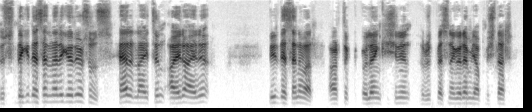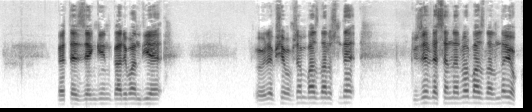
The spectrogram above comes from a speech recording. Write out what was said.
Üstündeki desenleri görüyorsunuz. Her light'ın ayrı ayrı bir deseni var. Artık ölen kişinin rütbesine göre mi yapmışlar? Ve zengin, gariban diye öyle bir şey yapmışlar. Bazıları üstünde güzel desenler var, bazılarında yok.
